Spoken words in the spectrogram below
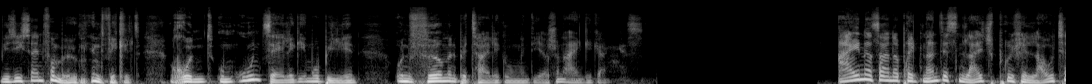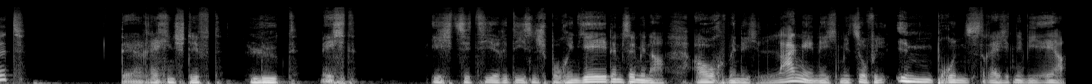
wie sich sein Vermögen entwickelt, rund um unzählige Immobilien und Firmenbeteiligungen, die er schon eingegangen ist. Einer seiner prägnantesten Leitsprüche lautet, der Rechenstift lügt nicht. Ich zitiere diesen Spruch in jedem Seminar, auch wenn ich lange nicht mit so viel Inbrunst rechne wie er.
